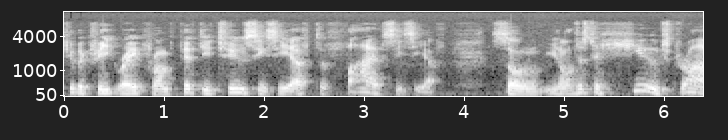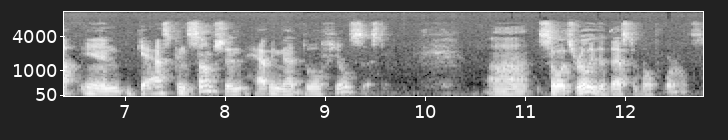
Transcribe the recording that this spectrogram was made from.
cubic feet rate from 52 CCF to 5 CCF. So, you know, just a huge drop in gas consumption having that dual fuel system. Uh, so it's really the best of both worlds.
